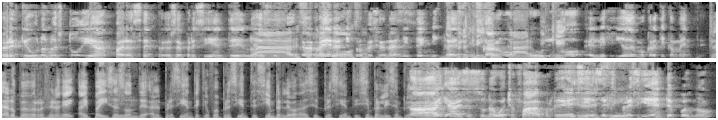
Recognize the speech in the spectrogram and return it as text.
Pero es que uno no, estudia para ser, o sea, presidente no es una carrera ni profesional pues. ni técnica, es, un cargo, público elegido democráticamente. Claro, pero me refiero a que hay, países donde al presidente que fue presidente siempre le van a decir presidente y siempre le dicen presidente. Ah, ya, esa es una guachafada, porque eh, es expresidente, pues, ¿no?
